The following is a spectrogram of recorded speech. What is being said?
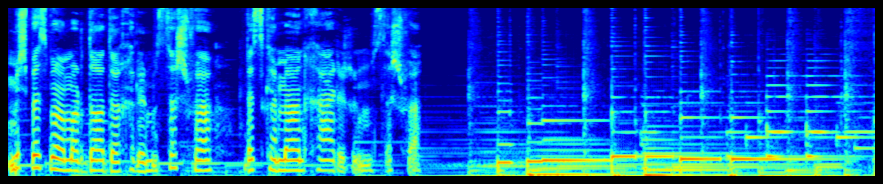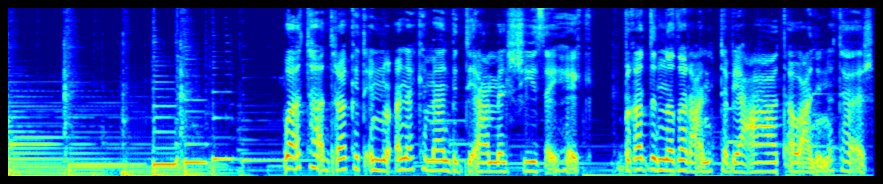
مش بس مع مرضى داخل المستشفى بس كمان خارج المستشفى. وقتها أدركت إنه أنا كمان بدي أعمل شي زي هيك بغض النظر عن التبعات أو عن النتائج.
